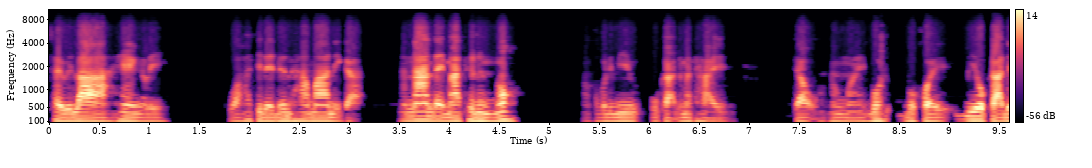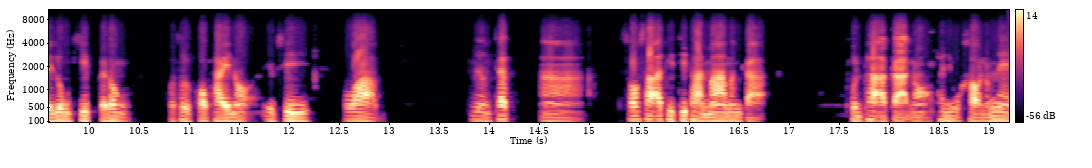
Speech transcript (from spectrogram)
ใช้เวลาแรงอะเลยกว่าเฮาสิได้เดินทางมาเนี่ยก็ นานๆได้มาเท่อหนึงเนาะเราก็บ่ได้มีโอกาสได้มาถ่าย เจ้าน้องไม้บ่บ่ค่อยมีโอกาสได้ลงคลิปก็ต้องขอโทษขออภัยเนาะ FC เพราะว่าเนื่องจากอ่า2-3อาทิตย์ที่ผ่านมามันก็ฝนฟ้าอากาศเนาะพายุเข้าน้ำแน่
